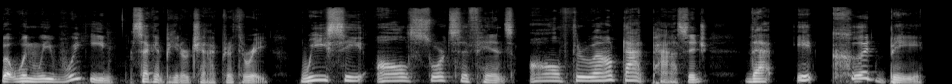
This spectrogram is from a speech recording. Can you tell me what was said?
But when we read 2 Peter chapter 3, we see all sorts of hints all throughout that passage that it could be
